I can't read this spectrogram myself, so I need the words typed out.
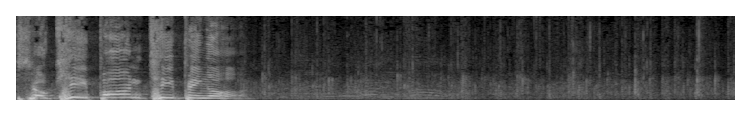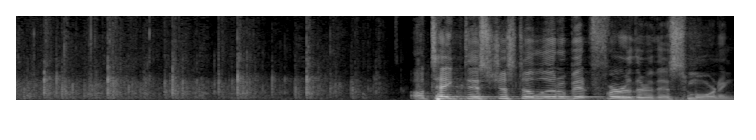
So keep on keeping on. I'll take this just a little bit further this morning.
